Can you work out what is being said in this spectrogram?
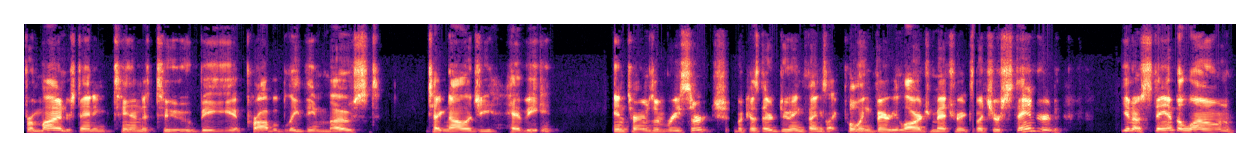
from my understanding, tend to be probably the most technology heavy in terms of research because they're doing things like pulling very large metrics. But your standard, you know, standalone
